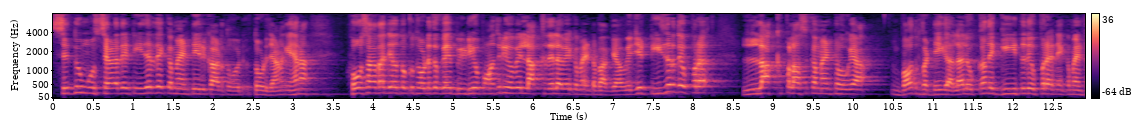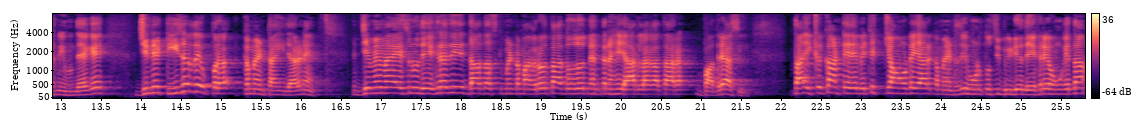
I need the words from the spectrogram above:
ਸਿੱਧੂ ਮੂਸੇਵਾਲੇ ਦੇ ਟੀਜ਼ਰ ਦੇ ਕਮੈਂਟ ਹੀ ਰਿਕਾਰਡ ਤੋੜ ਤੋੜ ਜਾਣਗੇ, ਹਨਾ? ਹੋ ਸਕਦਾ ਜੇ ਤੱਕ ਤੁਹਾਡੇ ਤੋਂ ਕਿਸੇ ਵੀਡੀਓ ਪਹੁੰਚ ਰਹੀ ਹੋਵੇ, ਲੱਖ ਦੇ ਲਵੇ ਕਮੈਂਟ ਵਗ ਗਿਆ ਹੋਵੇ। ਜੇ ਟੀਜ਼ਰ ਦੇ ਉੱਪਰ ਲੱਖ ਪਲੱਸ ਕਮੈਂਟ ਹੋ ਗਿਆ, ਬਹੁਤ ਵੱਡੀ ਗੱਲ ਹੈ ਲੋਕਾਂ ਦੇ ਗੀਤ ਦੇ ਉੱਪਰ ਇੰਨੇ ਕਮੈਂਟ ਨਹੀਂ ਹੁੰਦੇ ਹੈਗੇ, ਜਿੰਨੇ ਟੀਜ਼ਰ ਦੇ ਉੱਪਰ ਕਮੈਂਟ ਆਈ ਜਾ ਰਹੇ ਨੇ। ਜਿਵੇਂ ਮੈਂ ਇਸ ਨੂੰ ਦੇਖ ਰਿਹਾ ਸੀ 10-10 ਕਮੈਂਟ ਮੰਗ ਮਗਰੋਂ, ਤਾਂ 2-2 3-3 ਹਜ਼ਾਰ ਲਗਾਤਾਰ ਵੱਧ ਰਿਹਾ ਸੀ। ਤਾਂ ਇੱਕ ਘੰਟੇ ਦੇ ਵਿੱਚ 64000 ਕਮੈਂਟ ਸੀ। ਹੁਣ ਤੁਸੀਂ ਵੀਡੀਓ ਦੇਖ ਰਹੇ ਹੋਵੋਗੇ ਤਾਂ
